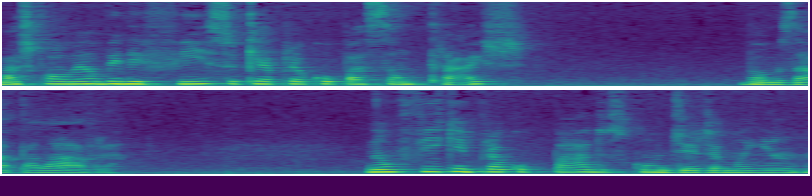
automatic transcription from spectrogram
Mas qual é o benefício que a preocupação traz? Vamos à palavra? Não fiquem preocupados com o dia de amanhã,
